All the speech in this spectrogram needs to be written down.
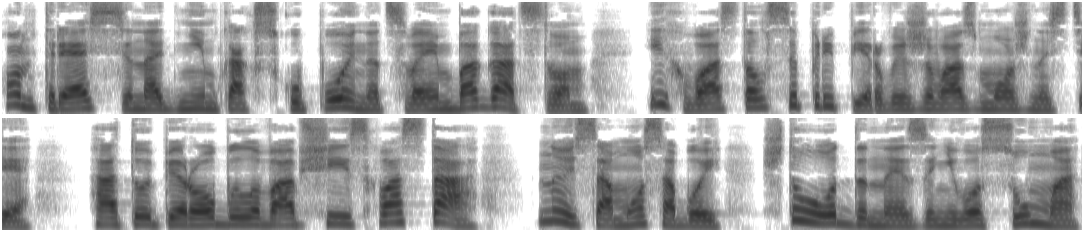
Он трясся над ним, как скупой над своим богатством, и хвастался при первой же возможности. А то перо было вообще из хвоста — ну и, само собой, что отданная за него сумма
